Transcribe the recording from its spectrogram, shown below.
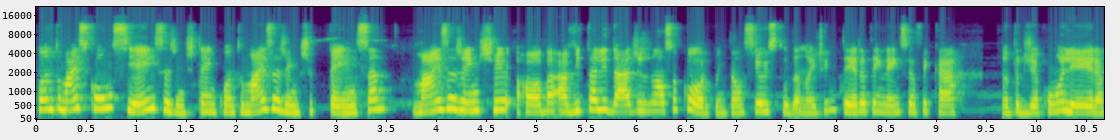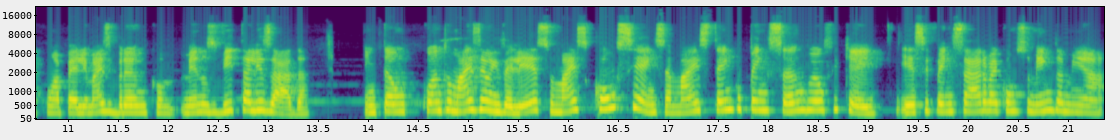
Quanto mais consciência a gente tem, quanto mais a gente pensa, mais a gente rouba a vitalidade do nosso corpo. Então, se eu estudo a noite inteira, a tendência é eu ficar no outro dia com olheira, com a pele mais branca, menos vitalizada. Então, quanto mais eu envelheço, mais consciência, mais tempo pensando eu fiquei. E esse pensar vai consumindo a minha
